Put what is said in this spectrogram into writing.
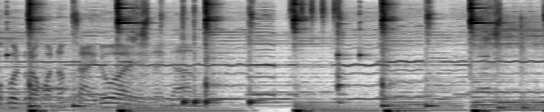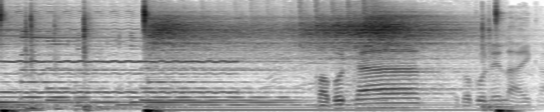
ระคุณรางวัลน้ำใจด้วยนะครับขอบคุณครับขอบคุณหลายๆครับ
